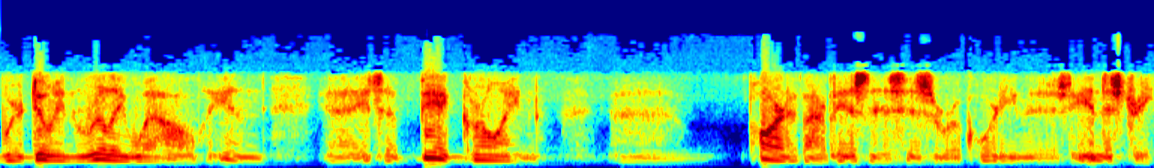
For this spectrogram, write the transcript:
we're doing really well. And uh, it's a big growing uh, part of our business is the recording industry.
